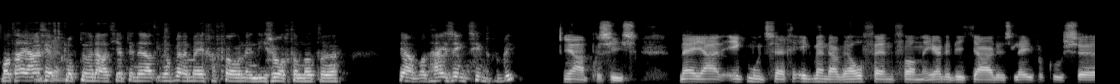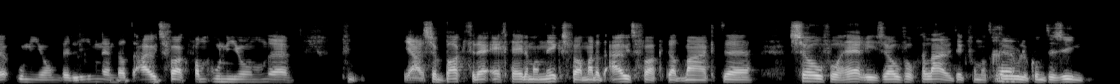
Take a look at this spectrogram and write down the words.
Wat hij aangeeft klopt inderdaad. Je hebt inderdaad iemand met een megafoon en die zorgt dan dat eh, ja, wat hij zingt, zingt het publiek. Ja, precies. Nee, ja, ik moet zeggen, ik ben daar wel fan van. Eerder dit jaar dus Leverkusen, Union Berlin. En dat uitvak van Union, eh, ja, ze bakten er echt helemaal niks van. Maar dat uitvak, dat maakt eh, zoveel herrie, zoveel geluid. Ik vond het Ja. gruwelijk om te zien.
